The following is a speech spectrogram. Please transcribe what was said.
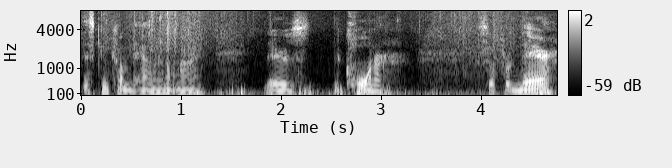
this can come down, I don't mind. There's the corner. So from there,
